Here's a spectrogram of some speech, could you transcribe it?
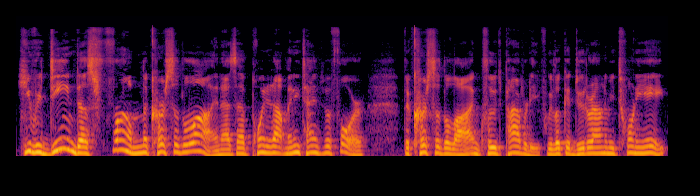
He redeemed us from the curse of the law. And as I've pointed out many times before, the curse of the law includes poverty. If we look at Deuteronomy 28,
